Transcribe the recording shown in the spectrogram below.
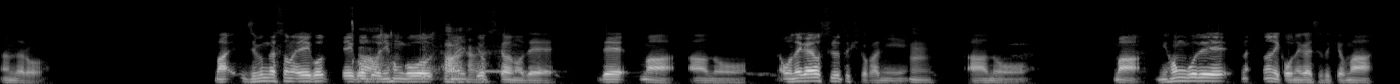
なんだろう。まあ、自分がその英語、英語ああと日本語をよく使うので、で、まあ、あの、お願いをするときとかに、うん。あの、まあ、日本語でな何かお願いするときは、まあ、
